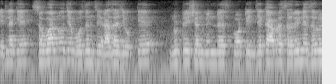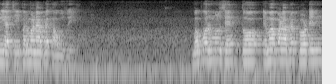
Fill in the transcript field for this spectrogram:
એટલે કે સવારનું જે ભોજન છે, રાજા જેવું, કે ન્યુટ્રિશન મિનરલ્સ પ્રોટીન જે કાંઈ આપણે શરીરને જરૂરિયાત છે, એ પ્રમાણે આપણે ખાવું જોઈએ. બપોરનું છે, તો એમાં પણ આપણે પ્રોટીન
